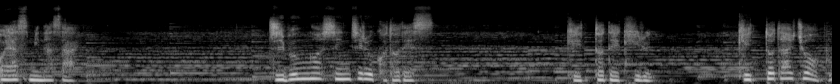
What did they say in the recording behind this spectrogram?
おやすみなさい。自分を信じることです。きっとできる。きっと大丈夫。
